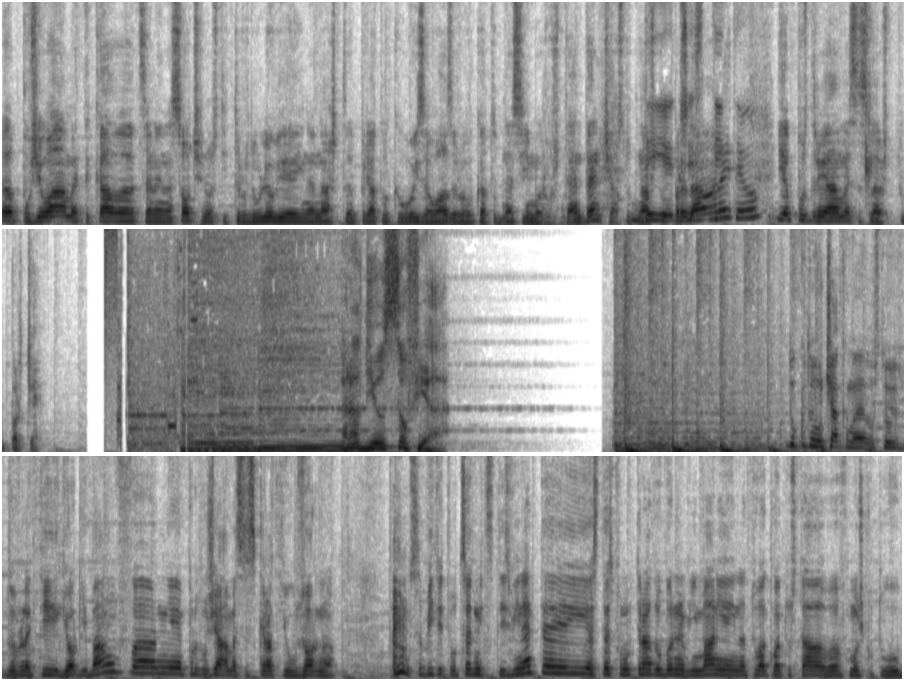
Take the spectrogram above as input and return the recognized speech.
А, пожелаваме такава целенасоченост и трудолюбие и на нашата приятелка Луиза Лазарова, която днес има рожден ден, част от нашото да предаване. Честител. И я поздравяваме с следващото парче. Радио София Докато очакваме в студиото да влети Георги Банов, ние продължаваме с кратки обзор на събитията от седмицата, извинете, и естествено трябва да обърнем внимание и на това, което става в мъжкото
